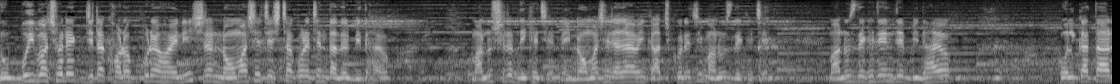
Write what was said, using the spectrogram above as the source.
নব্বই বছরে যেটা খড়গপুরে হয়নি সেটা ন মাসে চেষ্টা করেছেন তাদের বিধায়ক। মানুষ সেটা দেখেছেন। এই ন মাসে যা যা আমি কাজ করেছি, মানুষ দেখেছেন। মানুষ দেখেছেন যে বিধায়ক কলকাতার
